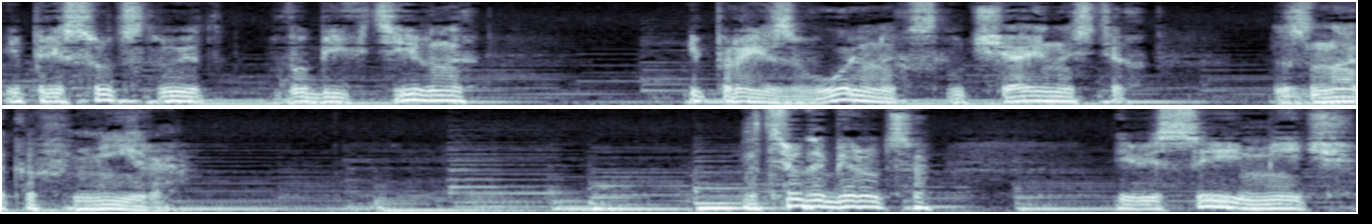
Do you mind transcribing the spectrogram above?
и присутствует в объективных и произвольных случайностях знаков мира. Отсюда берутся и весы, и меч,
